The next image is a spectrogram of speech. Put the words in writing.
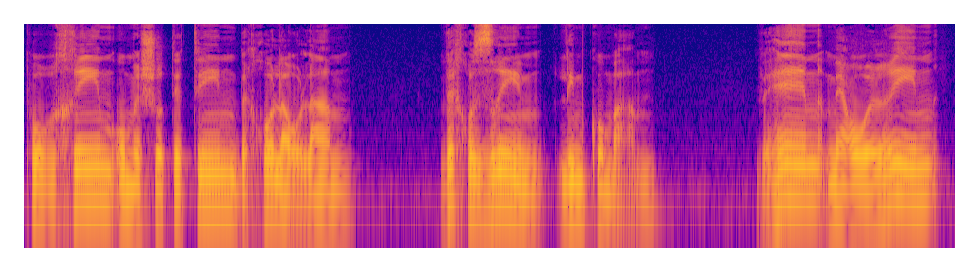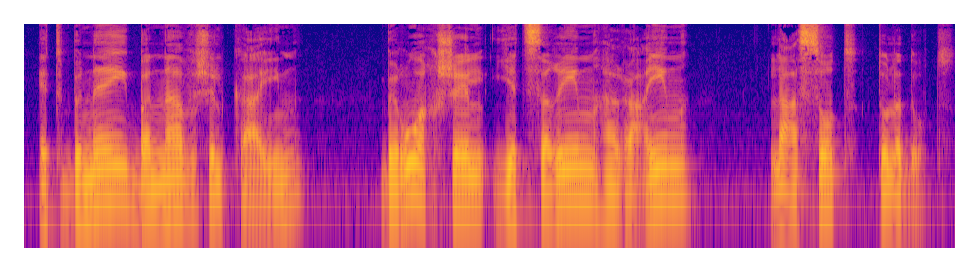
פורחים ומשוטטים בכל העולם, וחוזרים למקומם, והם מעוררים את בני בניו של קין, ברוח של יצרים הרעים לעשות תולדות.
